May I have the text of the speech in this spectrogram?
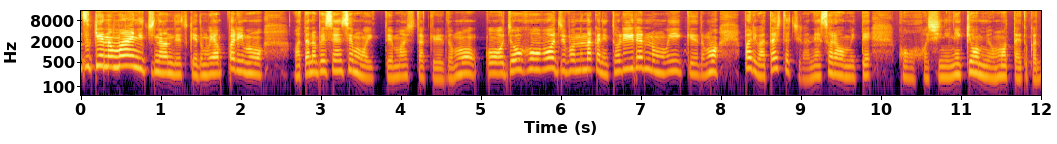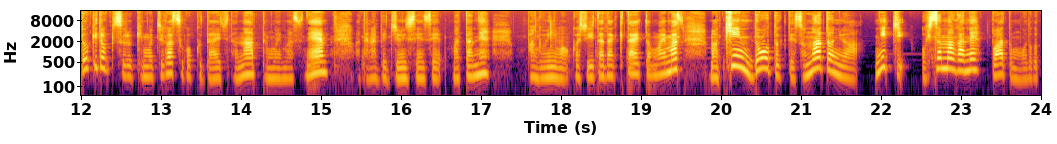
漬けの毎日なんですけども、やっぱりもう渡辺先生も言ってましたけれども、こう情報を自分の中に取り入れるのもいいけれども、やっぱり私たちがね、空を見て、こう星にね、興味を持ったりとか、ドキドキする気持ちがすごく大事だなって思いますね。渡辺淳一先生、またね、番組にもお越しいただきたいと思います。まあ、金、銅ときて、その後には日、お日様がね、バーッともう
